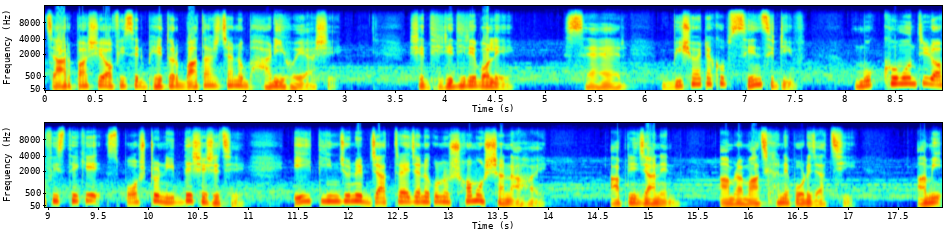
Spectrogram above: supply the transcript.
চারপাশে অফিসের ভেতর বাতাস যেন ভারী হয়ে আসে। সে ধীরে ধীরে বলে, স্যার, বিষয়টা খুব সেন্সিটিভ মুখ্যমন্ত্রীর অফিস থেকে স্পষ্ট নির্দেশ এসেছে। এই তিনজনের যাত্রায় যেন কোনো সমস্যা না হয়। আপনি জানেন, আমরা মাঝখানে পড়ে যাচ্ছি। আমি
